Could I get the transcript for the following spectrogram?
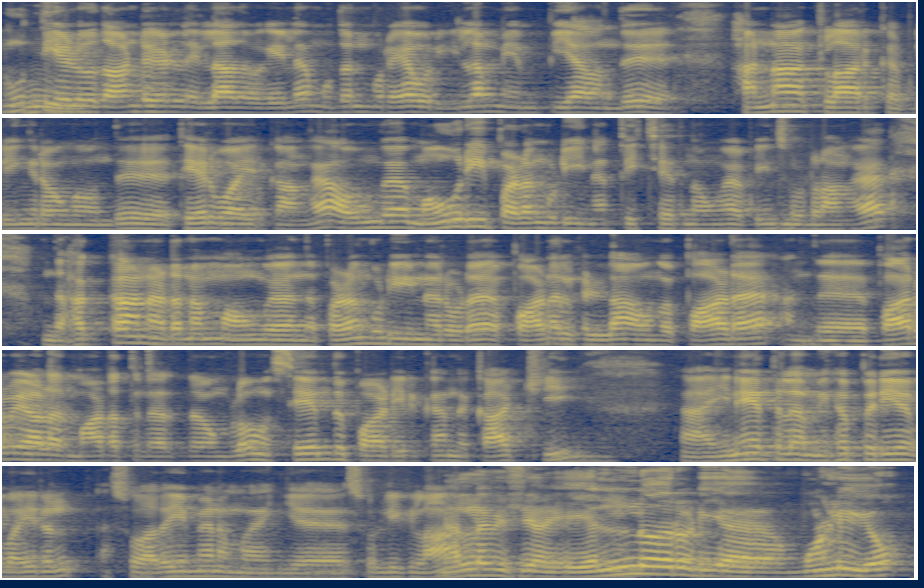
நூத்தி எழுபது ஆண்டுகள் இல்லாத வகையில முதல் முறையா ஒரு இளம் எம்பியா வந்து ஹன்னா கிளார்க் அப்படிங்கிறவங்க வந்து தேர்வாயிருக்காங்க. அவங்க மௌரி பழங்குடி இனத்தை சேர்ந்தவங்க அப்படின்னு சொல்றாங்க. அந்த ஹக்கா நடனம் அவங்க அந்த பழங்குடியினரோட பாடல்கள்லாம் அவங்க பாட அந்த பார்வையாளர் மாடத்துல இருந்தவங்களும் சேர்ந்து பாடியிருக்க அந்த காட்சி இணையத்துல மிகப்பெரிய வைரல். ஸோ அதையுமே நம்ம இங்க சொல்லிக்கலாம். நல்ல விஷயம். எல்லோருடைய மொழியும்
